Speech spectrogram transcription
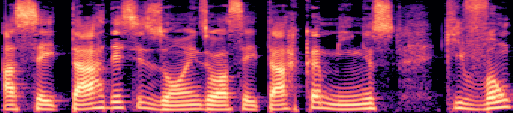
aceitar decisões ou aceitar caminhos que vão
